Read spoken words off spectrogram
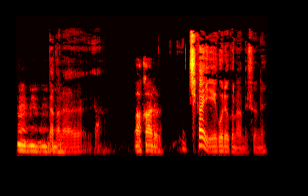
うんうんうん。だか、ら、わかる。近い英語力なんですよね。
